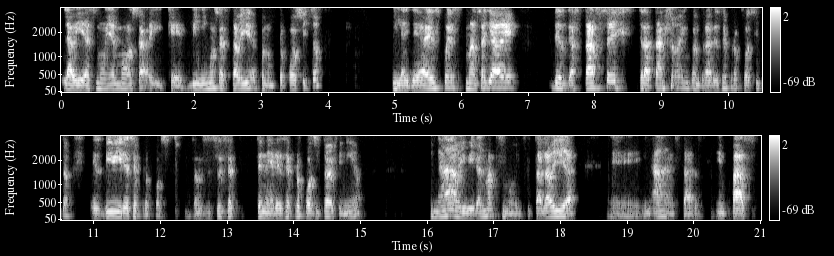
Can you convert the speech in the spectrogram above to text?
la vida es muy hermosa y que vinimos a esta vida con un propósito. Y la idea es, pues, más allá de desgastarse tratando de encontrar ese propósito, es vivir ese propósito. Entonces, ese tener ese propósito definido y nada, vivir al máximo, disfrutar la vida eh, y nada, estar en paz,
